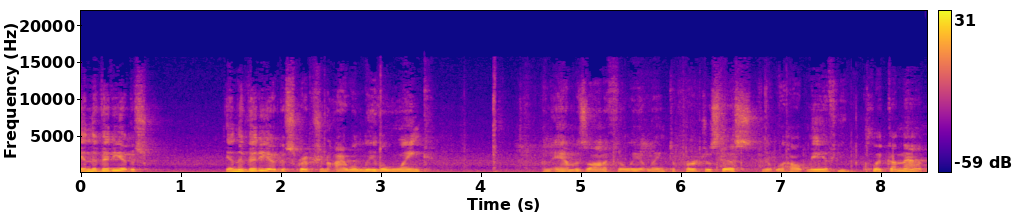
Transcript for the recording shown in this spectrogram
in the video des- in the video description. I will leave a link, an Amazon affiliate link to purchase this. It will help me if you click on that.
